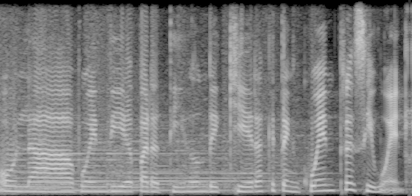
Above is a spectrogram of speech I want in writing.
Hola, buen día para ti donde quiera que te encuentres y bueno,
